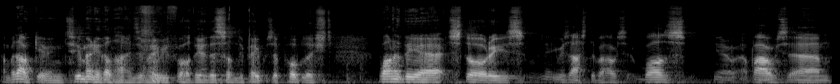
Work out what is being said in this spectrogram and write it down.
And without giving too many of the lines away before the other Sunday papers are published, one of the uh, stories he was asked about was you know, about, um,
